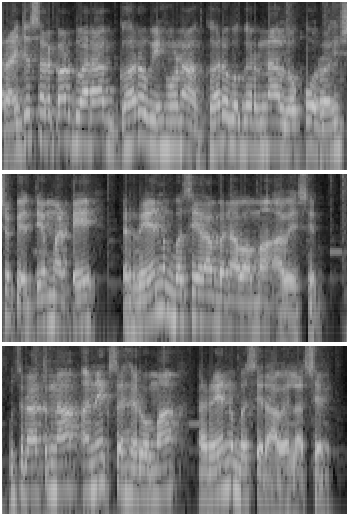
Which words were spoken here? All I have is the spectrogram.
રાજ્ય સરકાર દ્વારા ઘર વિહોણા, ઘર વગરના લોકો રહી શકે તે માટે રેન બસેરા બનાવવામાં આવે છે. ગુજરાતના અનેક શહેરોમાં રેન બસેરા આવેલા છે.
